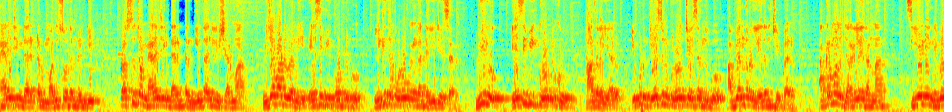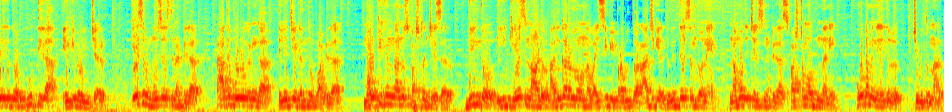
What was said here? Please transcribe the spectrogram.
మేనేజింగ్ డైరెక్టర్ మధుసూదన్ రెడ్డి ప్రస్తుతం మేనేజింగ్ డైరెక్టర్ గీతాంజలి శర్మ విజయవాడలోని ఏసీబీ కోర్టుకు లిఖితపూర్వకంగా తెలియజేశారు. వీరు ఏసీబీ కోర్టుకు హాజరయ్యారు. ఇప్పుడు కేసును క్లోజ్ చేసేందుకు అభ్యంతరం లేదని చెప్పారు. అక్రమాలు జరగలేదన్న సిఐడి నివేదికతో పూర్తిగా ఏకీభవించారు. కేసును మూసేస్తున్నట్టుగా రాతపూర్వకంగా తెలియజేయడంతో పాటుగా మౌఖికంగానూ స్పష్టం చేశారు. దీంతో ఈ కేసు నాడు అధికారంలో ఉన్న వైసీపీ ప్రభుత్వ రాజకీయ దురుద్దేశంతోనే నమోదు చేసినట్టుగా స్పష్టమవుతుందని కూటమి నేతలు చెబుతున్నారు.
